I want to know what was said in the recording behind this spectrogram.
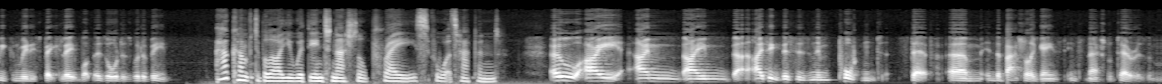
we can really speculate what those orders would have been. How comfortable are you with the international praise for what's happened? Oh, I, I'm, I'm, I think this is an important step um, in the battle against international terrorism.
